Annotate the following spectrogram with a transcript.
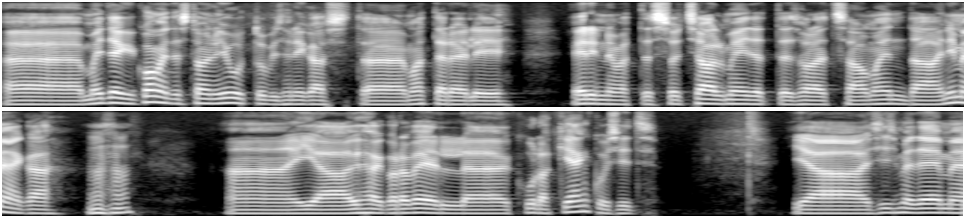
äh,, ma ei teagi, Comedy Estonia Youtube'is on igast äh, materjali, erinevates sotsiaalmeediates oled sa omaenda nimega Mhm. Äh, ja ühe korra veel äh, kuulake jänkusid. Ja siis me teeme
